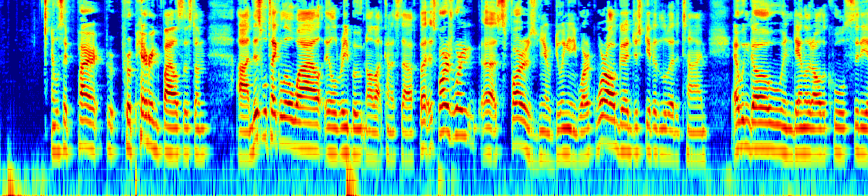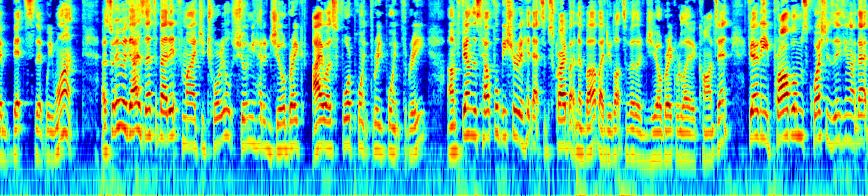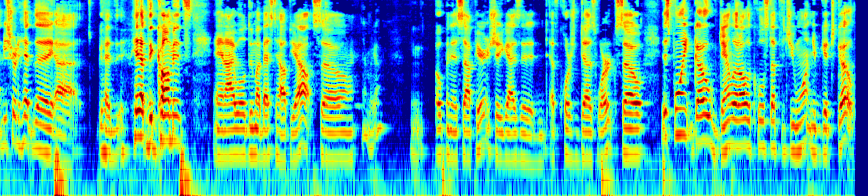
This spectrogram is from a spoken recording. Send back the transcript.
and we'll say preparing file system. Uh, this will take a little while. It'll reboot and all that kind of stuff. But as far as we're, uh, as far as you know, doing any work, we're all good. Just give it a little bit of time, and we can go and download all the cool Cydia bits that we want. Uh, so anyway, guys, that's about it for my tutorial showing you how to jailbreak iOS 4.3.3. Um, if you found this helpful, be sure to hit that subscribe button above. I do lots of other jailbreak related content. If you have any problems, questions, anything like that, be sure to hit the uh, hit up the comments, and I will do my best to help you out. So there we go. Open this up here and show you guys that it, of course, does work. So at this point, go download all the cool stuff that you want, and you're good to go.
